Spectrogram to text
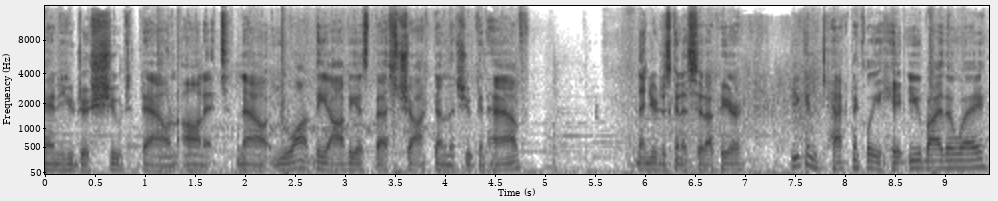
and you just shoot down on it. Now, you want the obvious best shotgun that you can have. Then you're just going to sit up here You can technically hit you, by the way,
